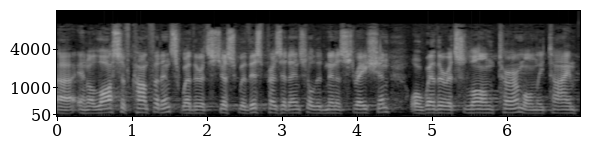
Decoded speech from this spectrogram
uh, and a loss of confidence, whether it's just with this presidential administration or whether it's long term, only time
